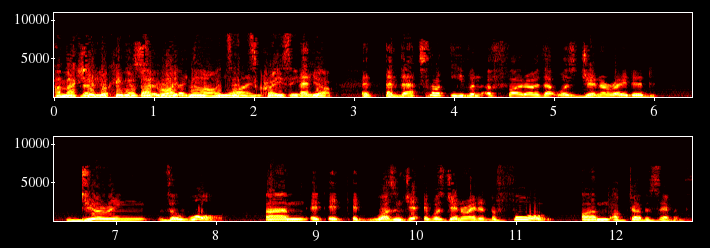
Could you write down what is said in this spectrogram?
I'm actually looking at that right now. It's, it's, crazy. And, yeah. And, and that's not even a photo that was generated during the war. Um, it, it, it wasn't, ge- it was generated before, um, October 7th.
